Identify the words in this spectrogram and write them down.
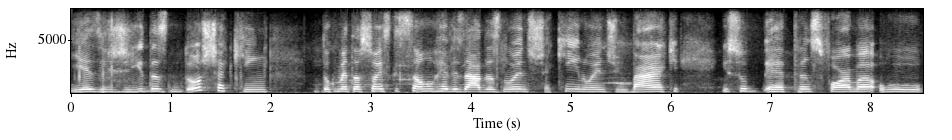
e exigidas do check-in documentações que são revisadas no anti-check-in, no anti-embarque. Isso é, transforma o,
